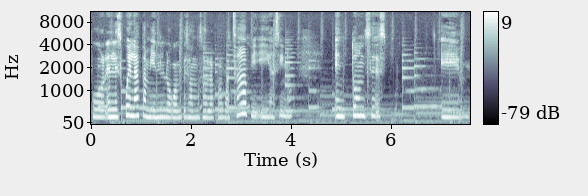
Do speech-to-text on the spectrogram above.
por, en la escuela también luego empezamos a hablar por WhatsApp y, así, ¿no? Entonces, em,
